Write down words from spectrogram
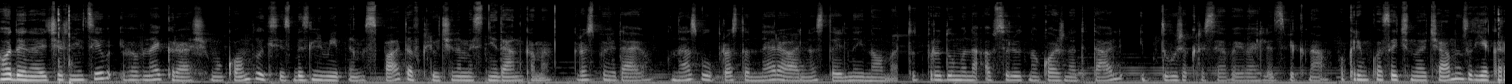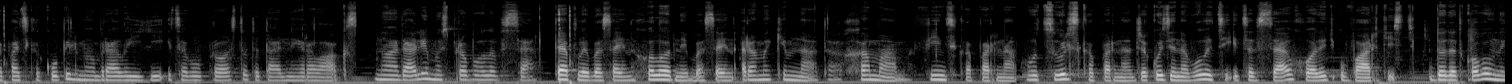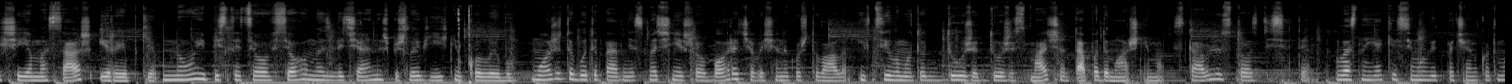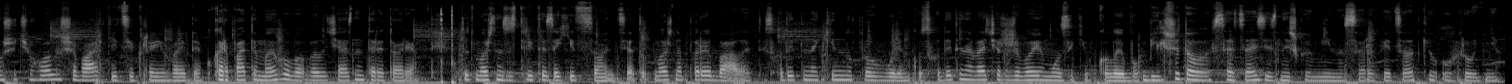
Година від Чернівців і ви в найкращому комплексі з безлімітним спа та включеними сніданками. Розповідаю, у нас був просто нереально стильний номер. Тут продумана абсолютно кожна деталь і дуже красивий вигляд з вікна. Окрім класичного чану, тут є карпатська купіль. Ми обрали її, і це був просто тотальний релакс. Ну а далі ми спробували все: теплий басейн, холодний басейн, аромакімната, хамам, фінська парна, гуцульська парна, джакузі на вулиці, і це все входить у вартість. Додатково в них ще є масаж і рибки. Ну і після цього всього ми, звичайно ж, пішли в їхню колибу. Можете бути певні, смачнішого бограча ви ще не куштували. І в цілому тут дуже дуже смачно та по-домашньому. Ставлю 100 з 10. Власне, як і всьому відпочинку, тому що чого лише варті ці краєвиди. У Карпати Мигово величезна територія. Тут можна зустріти захід сонця, тут можна перебалити, сходити на кінну прогулянку, сходити на вечір живої музики в колибу. Більше того, все це зі знижкою мінус 40% у грудні.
